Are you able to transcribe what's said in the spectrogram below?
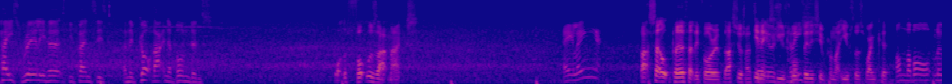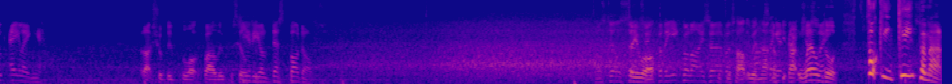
Pace really hurts defences, and they've got that in abundance. What the fuck was that, Max? Ayling That set up perfectly for him. That's just Mateusz inexcusable Dries. finishing from that useless wanker. on the ball, Luke Ayling. That should be blocked by Lucas Hilton. Kirill Despodov. Well, still Tell you what, for the equaliser, but Nicholas not Hartley win that, knock it it back. Well done. Fucking keeper, man!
